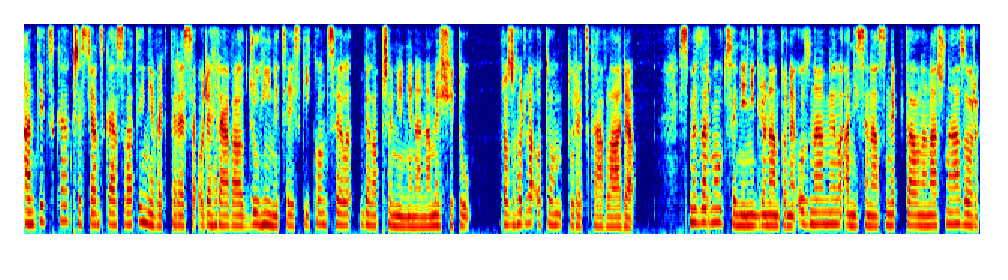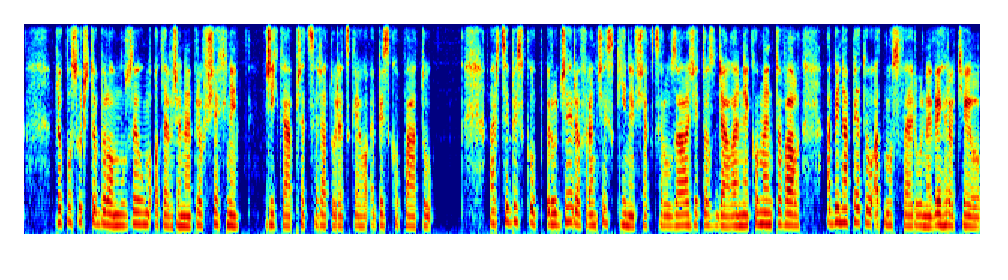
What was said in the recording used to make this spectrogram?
Antická křesťanská svatyně, ve které se odehrával druhý nicejský koncil, byla přeměněna na mešitu. Rozhodla o tom turecká vláda. Jsme zarmouceni, nikdo nám to neoznámil, ani se nás neptal na náš názor. Doposud to bylo muzeum otevřené pro všechny, říká předseda tureckého episkopátu. Arcibiskup Ruggero Franceschini však celou záležitost dále nekomentoval, aby napjatou atmosféru nevyhrotil.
